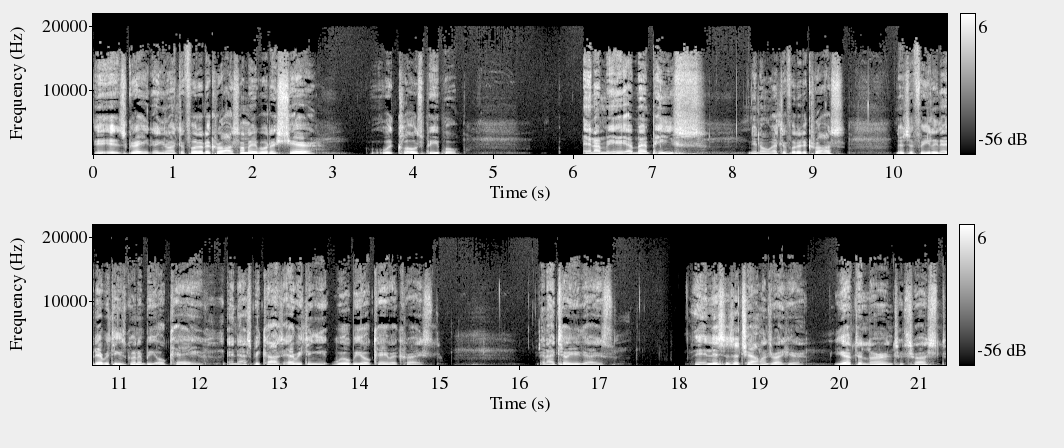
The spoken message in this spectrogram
it, it's great. You know, at the foot of the cross, I'm able to share with close people, and I'm I'm at peace. You know, at the foot of the cross, there's a feeling that everything's going to be okay, and that's because everything will be okay with Christ. And I tell you guys, and this is a challenge right here. You have to learn to trust,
